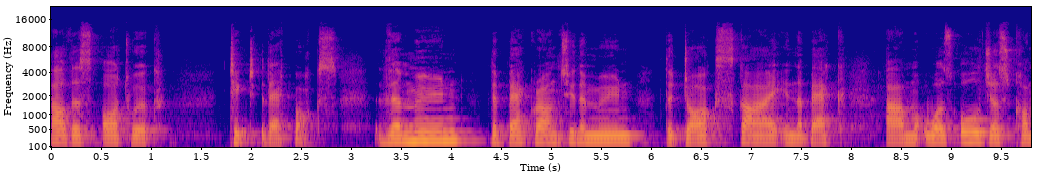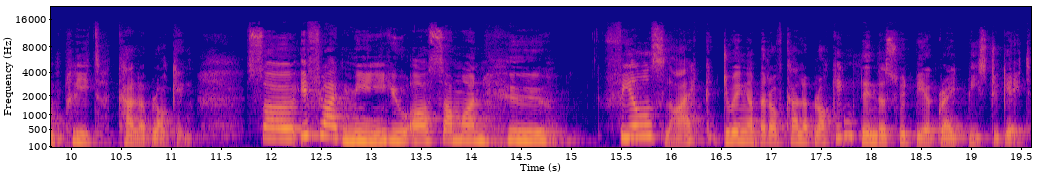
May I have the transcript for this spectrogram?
how this artwork ticked that box. The moon, the background to the moon, the dark sky in the back um, was all just complete color blocking. So if like me, you are someone who feels like doing a bit of color blocking, then this would be a great piece to get.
